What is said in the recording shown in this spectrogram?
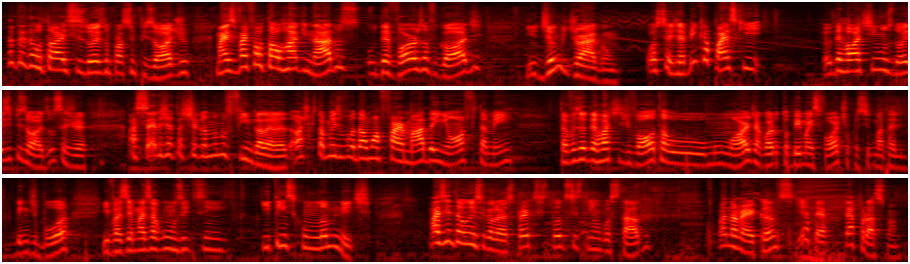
Vou tentar derrotar esses dois no próximo episódio. Mas vai faltar o Ragnaros, o Devourers of God e o Jung Dragon. Ou seja, é bem capaz que eu derrote em uns dois episódios. Ou seja, a série já tá chegando no fim, galera. Eu acho que talvez eu vou dar uma farmada em off também. Talvez eu derrote de volta o Moonlord. Agora eu tô bem mais forte, eu consigo matar ele bem de boa. E fazer mais alguns itens, itens com Laminate. Mas então é isso, galera. Espero que todos vocês tenham gostado. Meu nome é Arcantos e até, até a próxima.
